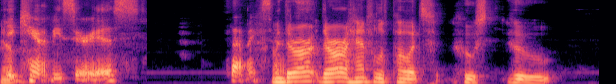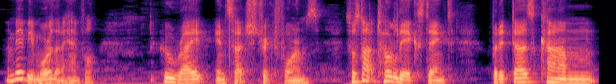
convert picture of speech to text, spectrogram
Yeah. it can't be serious that makes sense I mean, there are there are a handful of poets who who maybe more than a handful who write in such strict forms. So it's not totally extinct, but it does come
